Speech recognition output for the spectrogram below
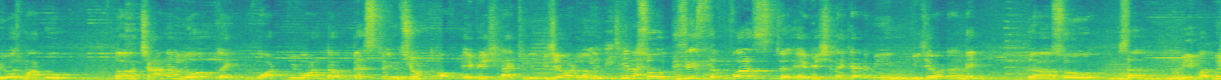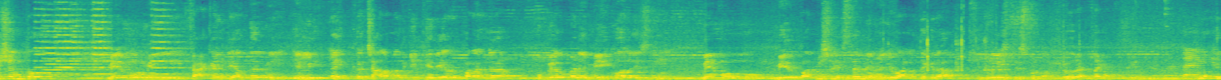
ఈరోజు మాకు ఛానల్లో like what we want best institute of aviation actually విజయవాడలో. So this is the first aviation academy in Vijayawada అండి. సో సార్ మీ పర్మిషన్తో మేము మీ ఫ్యాకల్టీ అందరినీ వెళ్ళి లైక్ చాలా మందికి కెరియర్ పరంగా ఉపయోగపడే మీ కాలేజ్ని మేము మీరు పర్మిషన్ ఇస్తే మేము వెళ్ళి వాళ్ళ దగ్గర ఇంటర్వ్యూస్ తీసుకుంటాం. Sure okay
